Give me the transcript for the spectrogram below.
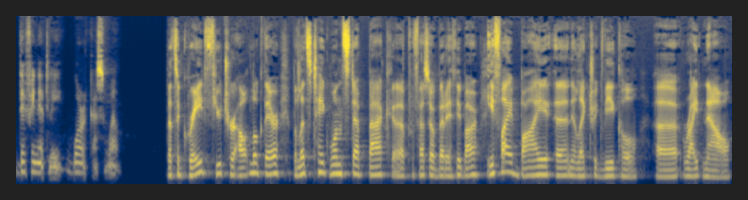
definitely work as well. That's a great future outlook there. But let's take one step back, uh, Professor Berecibar. If I buy an electric vehicle uh, right now.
